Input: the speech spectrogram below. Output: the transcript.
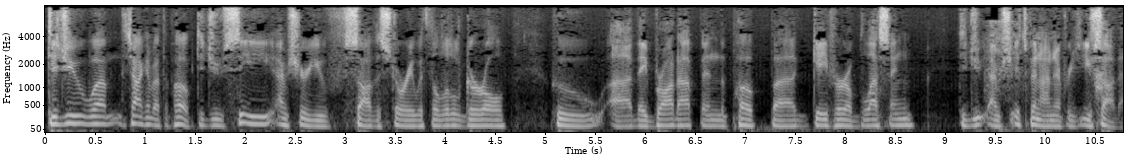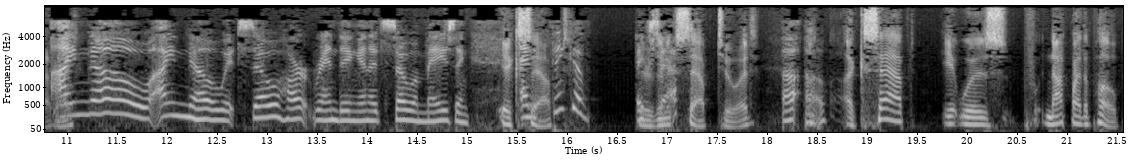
Did you um, talking about the Pope? Did you see? I'm sure you saw the story with the little girl who uh, they brought up, and the Pope uh, gave her a blessing. Did you? I'm sure it's been on every. You saw that, I know, I know. It's so heartrending and it's so amazing. Except and think of there's an except. except to it. Uh oh. Except it was p- not by the Pope,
